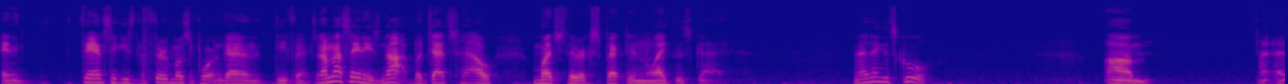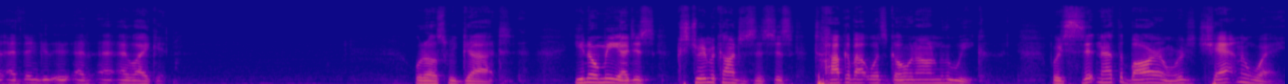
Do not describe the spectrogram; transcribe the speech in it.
and fans think he's the third most important guy on the defense. And I'm not saying he's not, but that's how much they're expecting and like this guy. And I think it's cool. Um, I, I think it, I, I like it. What else we got? You know me, I just stream of consciousness, just talk about what's going on in the week. We're sitting at the bar and we're just chatting away.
